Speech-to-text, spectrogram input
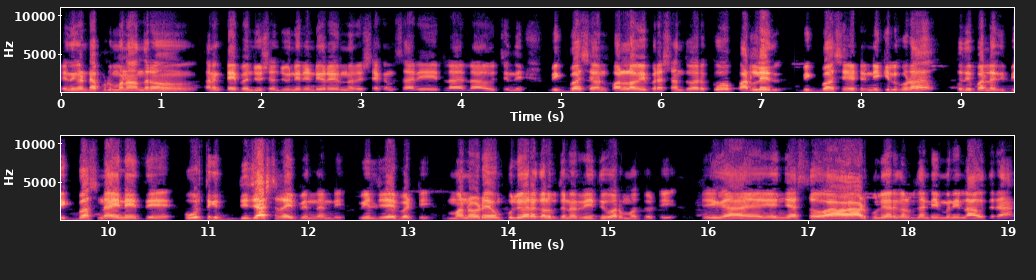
ఎందుకంటే అప్పుడు మన అందరం కనెక్ట్ అయిపోయి చూసాం. జూనియర్ ఎన్టీ గారు ఉన్నారు. సెకండ్ సారి ఇట్లా ఇట్లా వచ్చింది. Bigg Boss seven Pallavi Prashanth వరకు పర్లేదు. బిగ్ బాస్ ఎయిట్ నిఖిల్ కూడా కొద్దిగా పర్లేదు. బిగ్ బాస్ నైన్ అయితే పూర్తిగా డిజాస్టర్ అయిపోయిందండి వీళ్ళు చేయబట్టి మనోడేమో పులిహోర కలుపుతున్నారు రీతి వర్మ తోటి. ఇక ఏం చేస్తావు? ఆ- ఆడ పులిహోర కలుపుతుంటే ఇమ్మని లాగుతురా?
